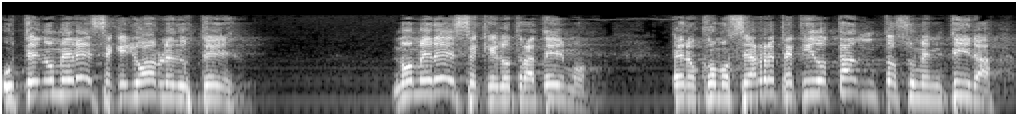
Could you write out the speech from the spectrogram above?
usted no merece que yo hable de usted. No merece que lo tratemos. Pero como se ha repetido tanto su mentira,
